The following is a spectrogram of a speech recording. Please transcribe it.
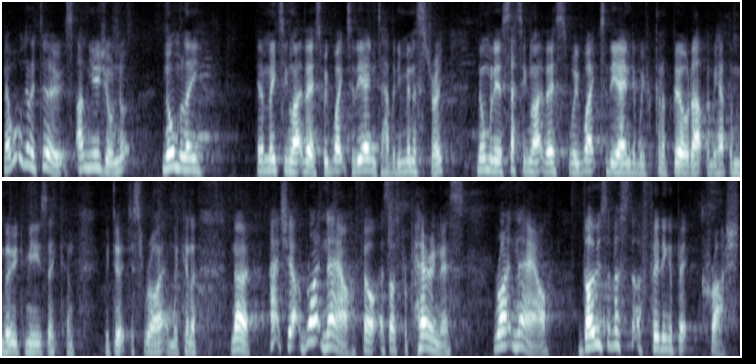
Now, what we're going to do, it's unusual. No, normally, in a meeting like this, we wait to the end to have any ministry. Normally, a setting like this, we wait to the end and we kind of build up and we have the mood music and we do it just right and we kind of. No, actually, uh, right now, I felt as I was preparing this, right now, those of us that are feeling a bit crushed,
